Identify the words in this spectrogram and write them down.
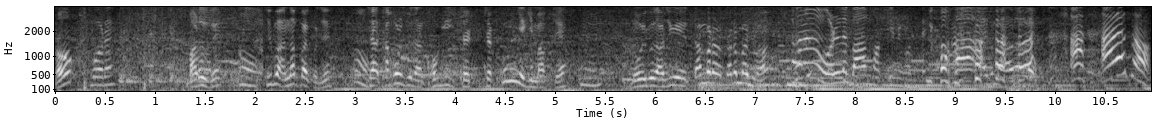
어? 뭐래? 말해도 돼? 어. 기분 안 나빠할 거지? 어. 자, 다 걸고 나 거기 제, 제꿈 얘기만 할게. 너 이거 나중에 딴 말, 다른 말 하지 마. 사람은 원래 마음 바뀌는 건데. 아. 아 알았어.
